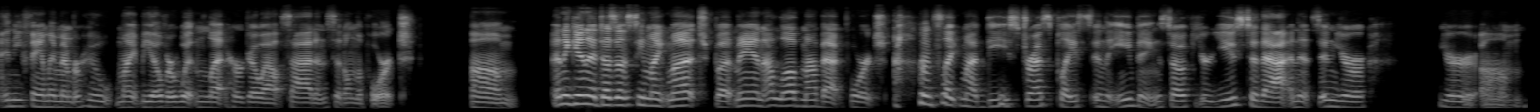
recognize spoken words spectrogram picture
any family member who might be over wouldn't let her go outside and sit on the porch. Um, and again, it doesn't seem like much, but man, I love my back porch. it's like my de-stress place in the evening. So if you're used to that and it's in your your um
